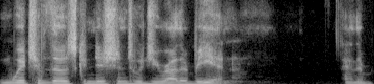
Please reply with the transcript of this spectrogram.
Which of those conditions would you rather be in? And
